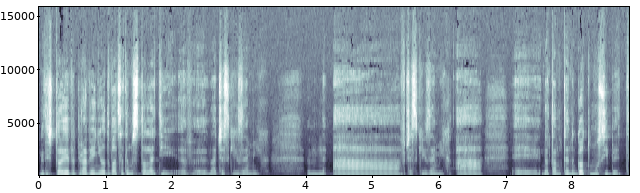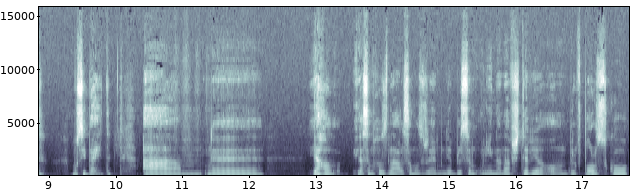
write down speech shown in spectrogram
Když to je vypravění o 20. století v, na českých zemích, a v českých zemích. A e, no tam ten God musí být. Musí být. A e, já, ho, já jsem ho znal samozřejmě, byl jsem u něj na návštěvě, on byl v Polsku,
